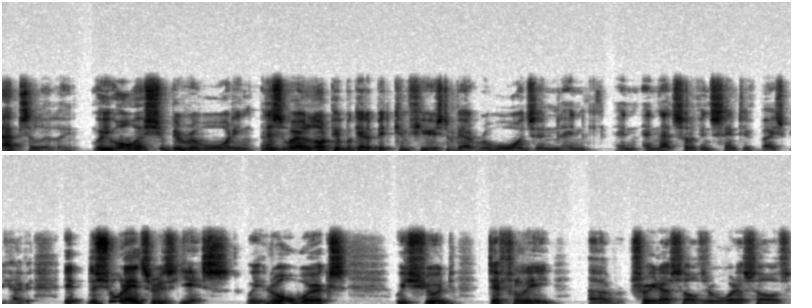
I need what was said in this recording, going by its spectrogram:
Absolutely. We always should be rewarding. This is where a lot of people get a bit confused about rewards and and and, and that sort of incentive based behavior. It, the short answer is yes. We, it all works. We should definitely uh, treat ourselves, reward ourselves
